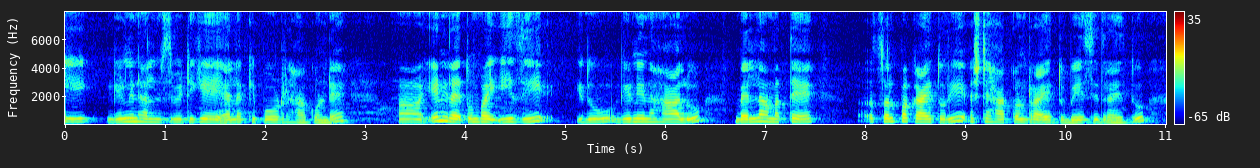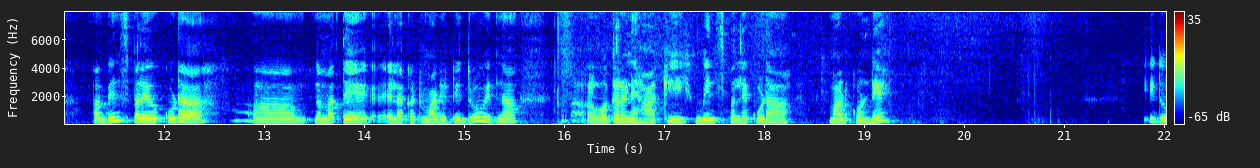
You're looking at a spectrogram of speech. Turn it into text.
ಈ ಗಿಣ್ಣಿನ ಹಾಲಿನ ಸ್ವೀಟಿಗೆ ಏಲಕ್ಕಿ ಪೌಡ್ರ್ ಹಾಕ್ಕೊಂಡೆ ಏನಿಲ್ಲ, ತುಂಬ ಈಸಿ ಇದು ಗಿಣ್ಣಿನ ಹಾಲು, ಬೆಲ್ಲ ಮತ್ತು ಸ್ವಲ್ಪ ಕಾಯಿ ತುರಿ ಅಷ್ಟೇ ಹಾಕ್ಕೊಂಡ್ರೆ ಆಯಿತು, ಬೇಯಿಸಿದ್ರೆ ಆಯಿತು. ಬೀನ್ಸ್ ಪಲ್ಯವು ಕೂಡ ನಮ್ಮತ್ತೆ ಎಲ್ಲ ಕಟ್ ಮಾಡಿಟ್ಟಿದ್ರು. ಇದನ್ನ ಒಗ್ಗರಣೆ ಹಾಕಿ ಬೀನ್ಸ್ ಪಲ್ಯ ಕೂಡ ಮಾಡಿಕೊಂಡೆ. ಇದು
